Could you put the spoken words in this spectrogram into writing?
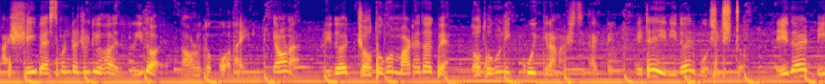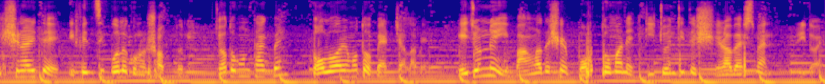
আর সেই ব্যাটসম্যানটা যদি হয় হৃদয়, তাহলে তো কথাই কেননা হৃদয় যতক্ষণ মাঠে থাকবেন ততক্ষণই কুইক রান আসতে থাকবে। এটাই হৃদয়ের বৈশিষ্ট্য। হৃদয়ের ডিকশনারিতে ডিফেন্সিভ বলে কোনো শব্দ নেই। যতক্ষণ থাকবেন, তলোয়ারের মতো ব্যাট চালাবেন। এই জন্যই বাংলাদেশের বর্তমানে টি টোয়েন্টিতে সেরা ব্যাটসম্যান হৃদয়।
